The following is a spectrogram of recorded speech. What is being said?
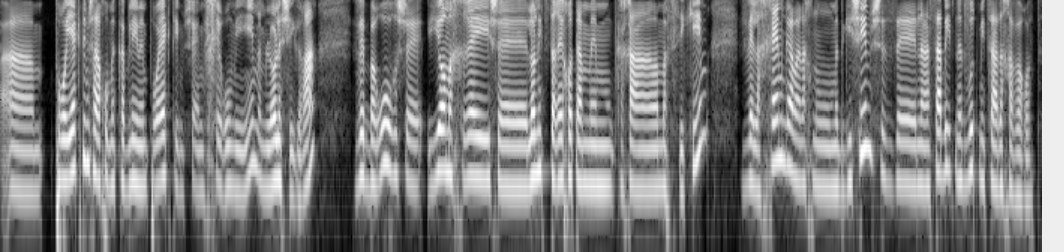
הפרויקטים שאנחנו מקבלים הם פרויקטים שהם חירומיים, הם לא לשגרה. וברור שיום אחרי שלא נצטרך אותם הם ככה מפסיקים, ולכן גם אנחנו מדגישים שזה נעשה בהתנדבות מצד החברות.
